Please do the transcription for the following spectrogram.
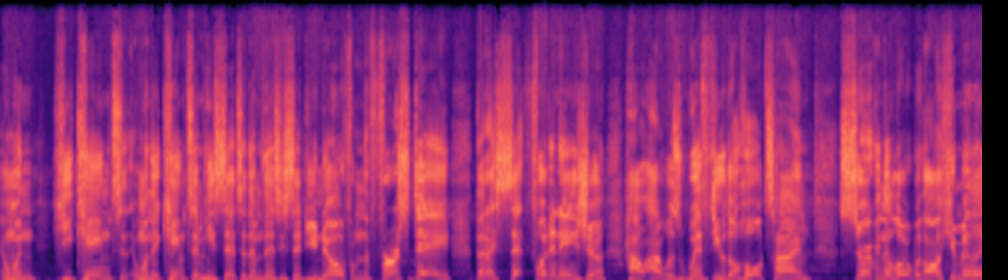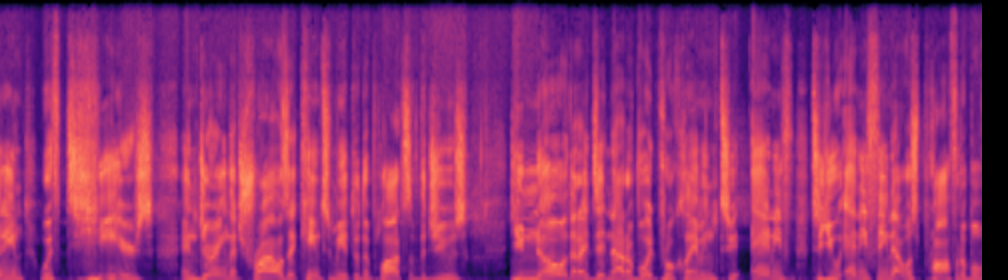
And when he came to when they came to him, he said to them this. He said, You know from the first day that I set foot in Asia, how I was with you the whole time, serving the Lord with all humility, with tears, and during the trials that came to me through the plots of the Jews. You know that I did not avoid proclaiming to any to you anything that was profitable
